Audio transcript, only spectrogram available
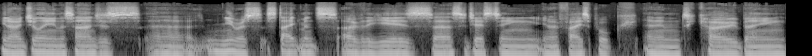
you know, Julian Assange's uh, numerous statements over the years uh, suggesting, you know, Facebook and co being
